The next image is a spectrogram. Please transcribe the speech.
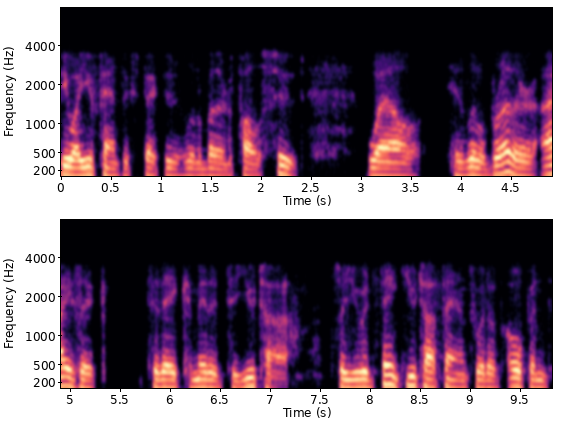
BYU fans expected his little brother to follow suit. Well, his little brother Isaac today committed to Utah. So you would think Utah fans would have opened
